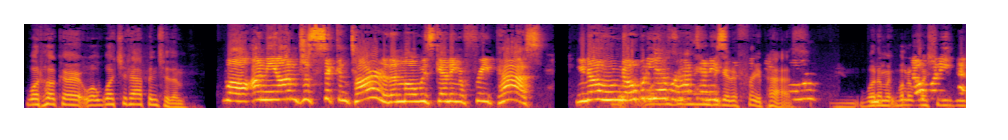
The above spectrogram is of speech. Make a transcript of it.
What hook are? Well, what should happen to them? Well, I mean, I'm just sick and tired of them always getting a free pass. You know, nobody ever has any. To get a free pass. what am I? What, what should you be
